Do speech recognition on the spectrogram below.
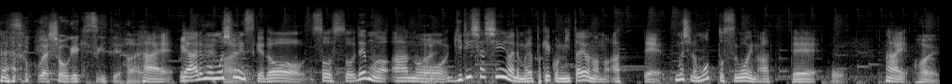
ね。そこが衝撃すぎてはい、はい、いやあれも面白いんですけど、そうそう。でもあの、はギリシャ神話でもやっぱ結構似たようなのあってむしろもっとすごいのあって、ほはい、うはい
